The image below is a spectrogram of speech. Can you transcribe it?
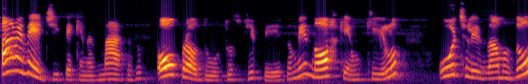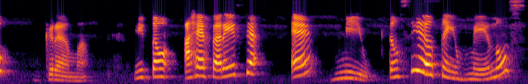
Para medir pequenas massas ou produtos de peso menor que 1 kg, utilizamos o grama. Então, a referência é mil. Então, se eu tenho menos,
